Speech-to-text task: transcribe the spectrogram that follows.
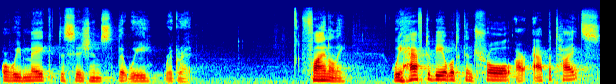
or we make decisions that we regret. Finally, we have to be able to control our appetites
